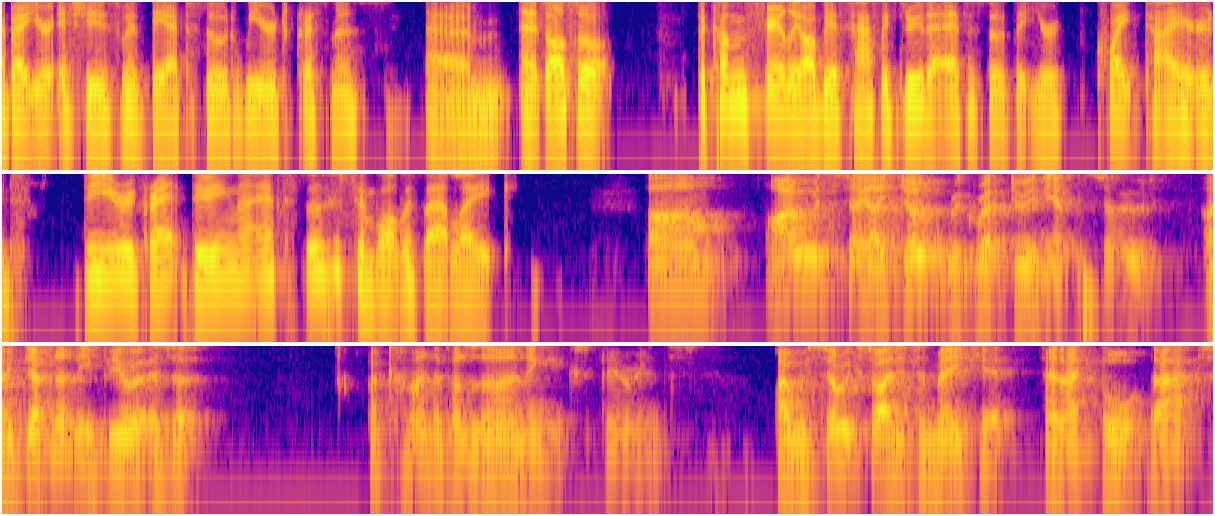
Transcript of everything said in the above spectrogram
about your issues with the episode Weird Christmas. Um, and it's also becomes fairly obvious halfway through that episode that you're quite tired do you regret doing that episode and what was that like um i would say i don't regret doing the episode i definitely view it as a a kind of a learning experience i was so excited to make it and i thought that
